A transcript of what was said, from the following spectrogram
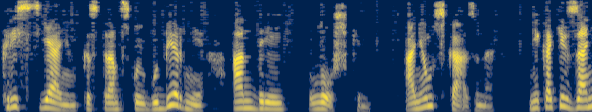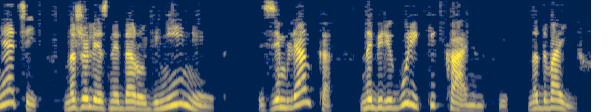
крестьянин Костромской губернии Андрей Ложкин. О нем сказано, никаких занятий на железной дороге не имеет, землянка на берегу реки Каменки на двоих.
